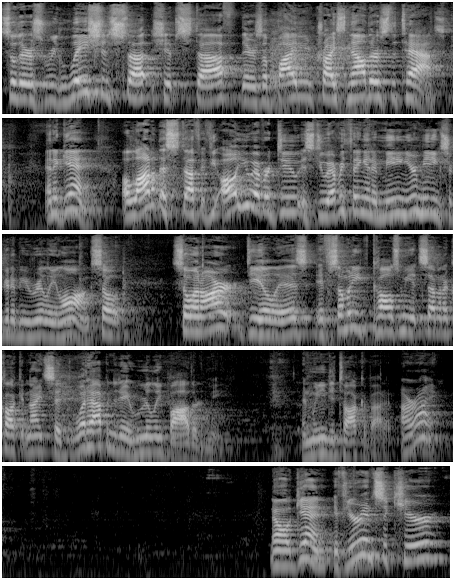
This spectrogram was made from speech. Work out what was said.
So there's relationship stuff, there's abiding in Christ, now there's the task. And again, a lot of this stuff, if you, all you ever do is do everything in a meeting, your meetings are going to be really long. So, so in our deal is, if somebody calls me at 7 o'clock at night and said, what happened today really bothered me, and we need to talk about it. All right. Now, again, if you're insecure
